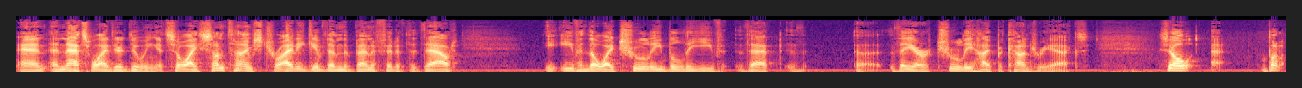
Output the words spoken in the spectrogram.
and and that's why they're doing it. So I sometimes try to give them the benefit of the doubt, even though I truly believe that uh, they are truly hypochondriacs. So, uh, but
